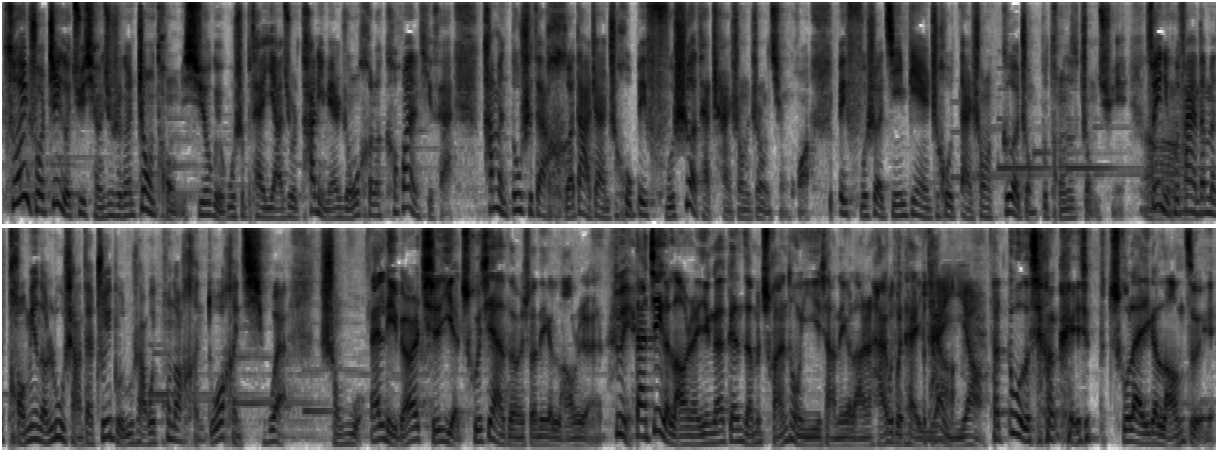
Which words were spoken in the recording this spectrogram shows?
所以说这个剧情就是跟正统吸血鬼故事不太一样，就是它里面融合了科幻的题材，他们都是在核大战之后被辐射才产生了这种情况，被辐射基因变异之后诞生了各种不同的种群，所以你会发现他们逃命的路上，在追捕路上会碰到很多很奇怪生物。哎，里边其实也出现咱们说那个狼人，对，但这个狼人应该跟咱们传统意义上那个狼人还不太一样，不太一样，他肚子。上可以出来一个狼嘴，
